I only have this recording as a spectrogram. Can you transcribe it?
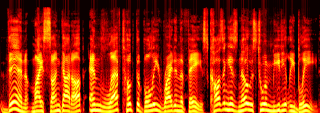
Then my son got up and left hooked the bully right in the face, causing his nose to immediately bleed.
